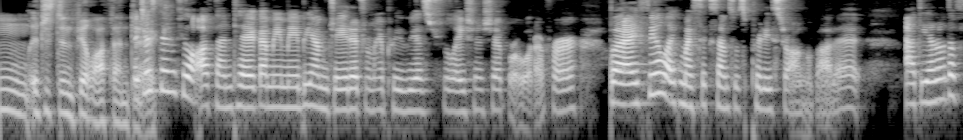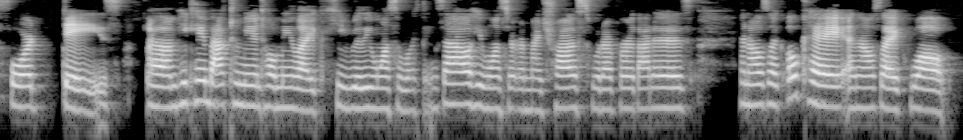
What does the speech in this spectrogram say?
Mm, it just didn't feel authentic. It just didn't feel authentic. I mean, maybe I'm jaded from my previous relationship or whatever, but I feel like my sixth sense was pretty strong about it. At the end of the four days, um, he came back to me and told me like he really wants to work things out. He wants to earn my trust, whatever that is. And I was like, okay. And I was like, well,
